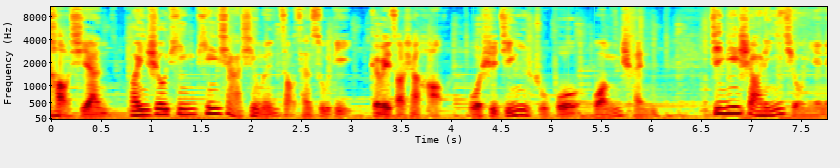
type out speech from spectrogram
好，西安，欢迎收听《天下新闻早餐速递》。各位早上好，我是今日主播王晨。今天是二零一九年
